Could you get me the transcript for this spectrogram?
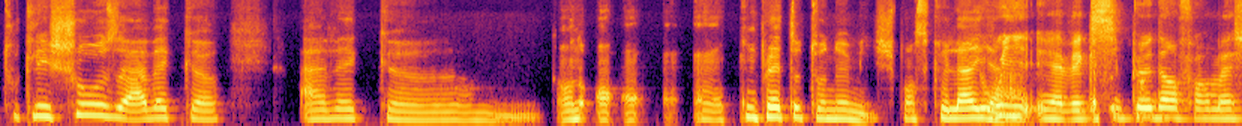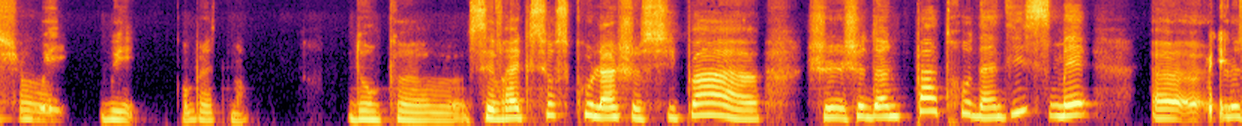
toutes les choses avec, avec, en, en- en- en complète autonomie. Je pense que là, il y a, Oui, et avec si peu d'informations. Oui, oui, complètement. Donc, euh, c'est vrai que sur ce coup-là, je suis pas, euh, je, je donne pas trop d'indices, mais euh, le,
